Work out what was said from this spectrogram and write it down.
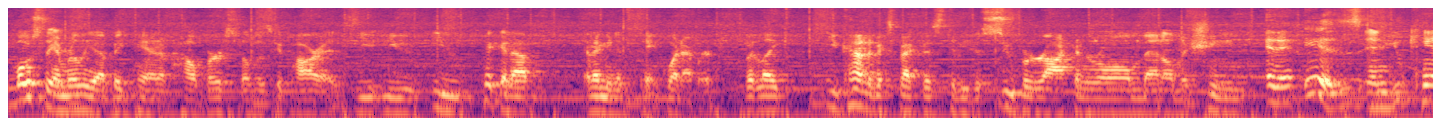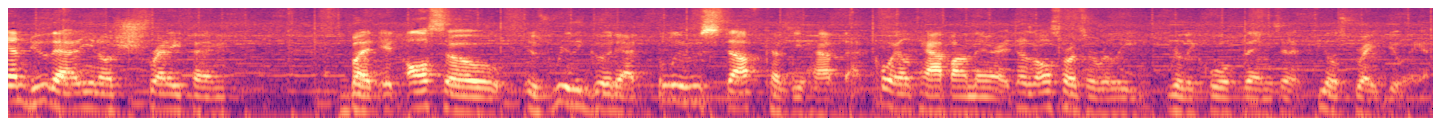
mostly, I'm really a big fan of how versatile this guitar is. You you you pick it up, and I mean it's pink, whatever. But like you kind of expect this to be the super rock and roll metal machine, and it is, and you can do that, you know, shreddy thing but it also is really good at blues stuff because you have that coil tap on there. It does all sorts of really, really cool things and it feels great doing it.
